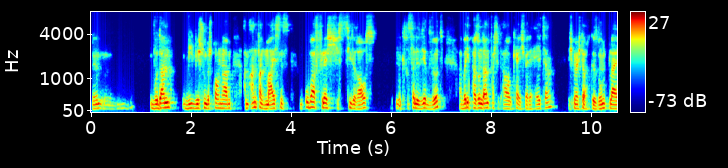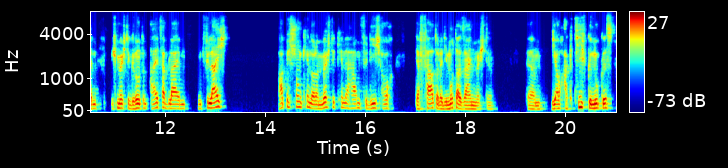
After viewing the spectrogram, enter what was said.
Ne? Wo dann, wie wir schon besprochen haben, am Anfang meistens ein oberflächliches Ziel raus kristallisiert wird, aber die Person dann versteht, ah, okay, ich werde älter, ich möchte auch gesund bleiben, ich möchte gesund im Alter bleiben und vielleicht habe ich schon Kinder oder möchte Kinder haben, für die ich auch der Vater oder die Mutter sein möchte, ähm, die auch aktiv genug ist,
